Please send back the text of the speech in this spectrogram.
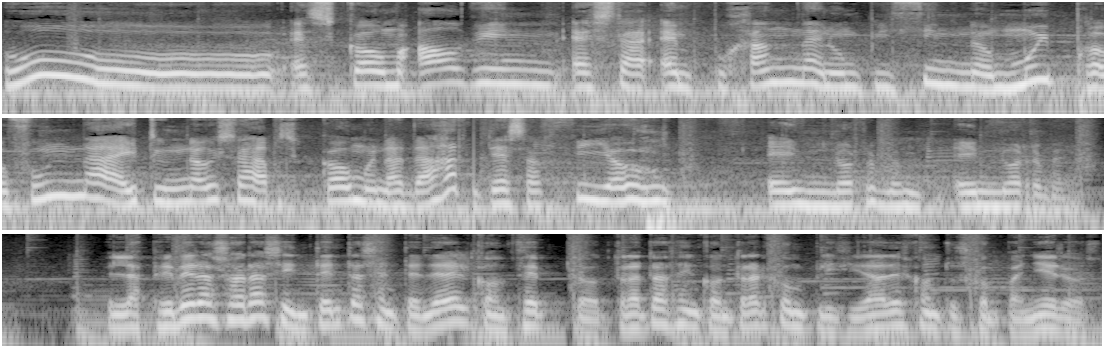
Uh, es como alguien está empujando en una piscina muy profunda y tú no sabes cómo nadar. Desafío enorme, enorme. En las primeras horas intentas entender el concepto, tratas de encontrar complicidades con tus compañeros,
